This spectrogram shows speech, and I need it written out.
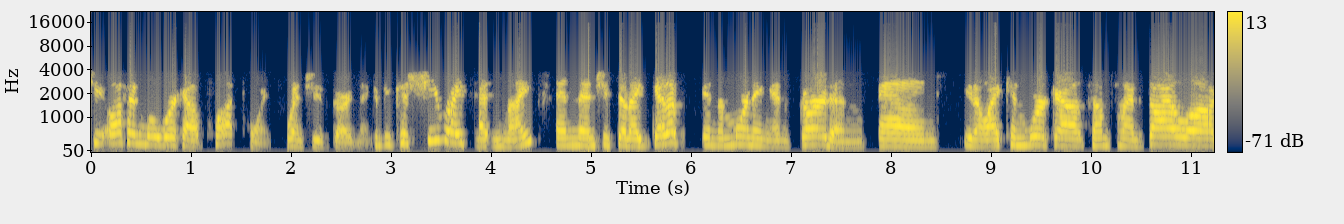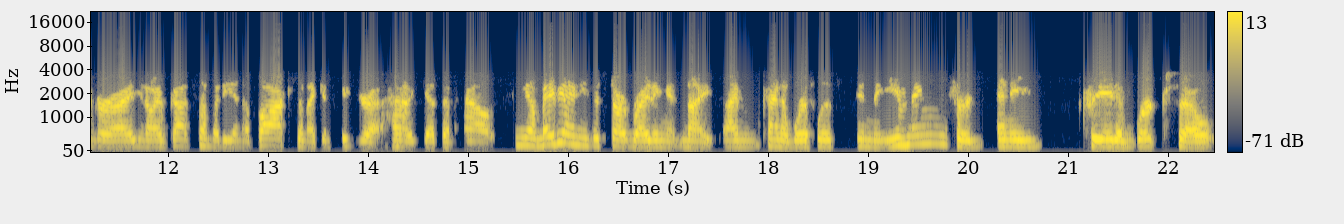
she often will work out plot points when she's gardening because she writes at night. And then she said, I get up in the morning and garden and you know, I can work out sometimes dialogue or I, you know, I've got somebody in a box and I can figure out how to get them out. You know, maybe I need to start writing at night. I'm kind of worthless in the evening for any creative work, so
